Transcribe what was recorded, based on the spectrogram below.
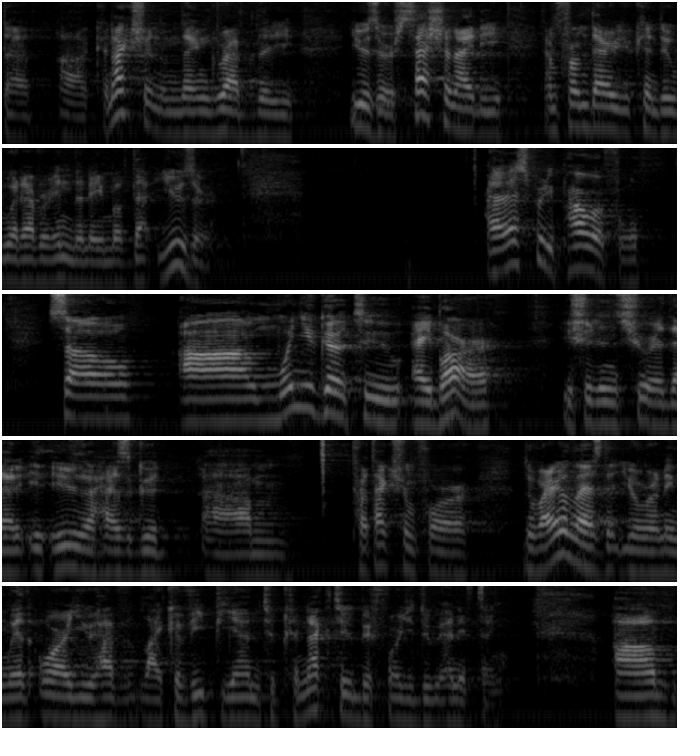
that uh, connection and then grab the user session ID, and from there you can do whatever in the name of that user. Uh, that's pretty powerful. So um, when you go to a bar, you should ensure that it either has good um, protection for the wireless that you're running with, or you have like a VPN to connect to before you do anything. Um,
